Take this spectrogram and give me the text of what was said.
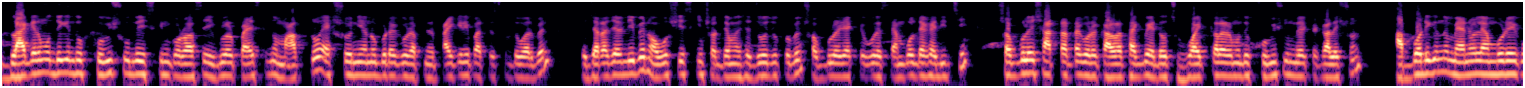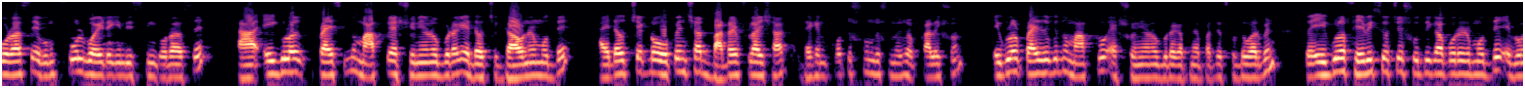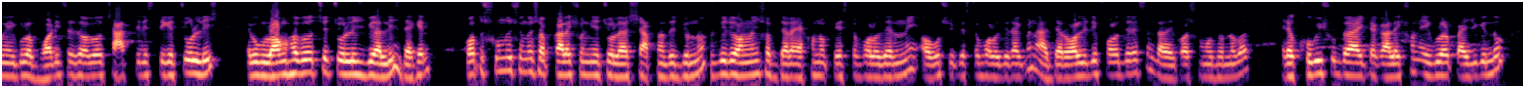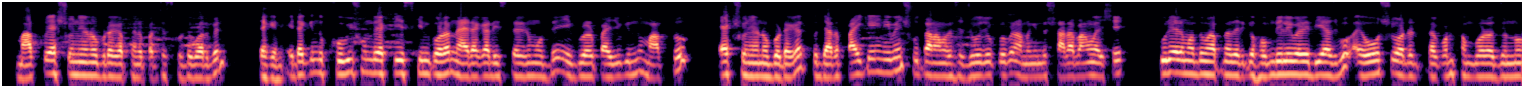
ব্ল্যাকের মধ্যে কিন্তু খুবই সুন্দর স্ক্রিন করা আছে। এগুলোর প্রাইস কিন্তু মাত্র একশো নিরানব্বই টাকা করে আপনার পাইকারি পারচেস করতে পারবেন। তো যারা যারা নেবেন, অবশ্যই স্ক্রিনশট দিয়ে আমাদের যোগাযোগ করবেন। সবগুলোর একটা করে স্যাম্পল দেখা দিচ্ছি। সবগুলোই সাত আটটা করে কালার থাকবে। এটা হচ্ছে হোয়াইট কালারের মধ্যে খুবই সুন্দর একটা কালেকশন হাফ বডি কিন্তু ম্যানুয়াল এম্বয়ডারি করা আছে এবং ফুল বডিটা কিন্তু স্ক্রিন করা আছে। এইগুলোর প্রাইস কিন্তু মাত্র একশো নিরানব্বই টাকা। এটা হচ্ছে গাউনের মধ্যে। আর এটা হচ্ছে একটা ওপেন শার্ট বাটারফ্লাই শার্ট দেখেন কত সুন্দর সুন্দর সব কালেকশন এগুলোর প্রাইসও কিন্তু মাত্র একশো নিরানব্বই টাকা আপনারা পারচেস করতে পারবেন। তো এইগুলো ফেব্রিক্স হচ্ছে সুতি কাপড়ের মধ্যে এবং এগুলো বডি সাইজ হবে হচ্ছে আটত্রিশ থেকে চল্লিশ এবং লং হবে হচ্ছে চল্লিশ বিয়াল্লিশ। দেখেন কত সুন্দর সুন্দর সব কালেকশন নিয়ে চলে আসছে আপনাদের জন্য। ভিডিও অনলাইন সব যারা এখনও পেজটা ফলো দেন নেই, অবশ্যই পেজটা ফলো দিয়ে রাখবেন। আর যারা অলরেডি ফলো দিয়ে রাখছেন, তাদেরকে অসংখ্য ধন্যবাদ। এটা খুবই সুন্দর একটা কালেকশন এগুলোর প্রাইসও কিন্তু মাত্র একশো নিরানব্বই টাকা আপনারা পারচেস করতে পারবেন। দেখেন, এটা কিন্তু খুবই সুন্দর একটি স্কিন করা নাইরাকার স্টাইলের মধ্যে। এগুলোর প্রাইসও কিন্তু মাত্র একশো নিরানব্বই টাকা। তো যারা পাইকারি নেবেন শুধু তারা আমাদের সাথে যোগাযোগ করবেন। আমরা কিন্তু সারা বাংলাদেশে কুরিয়ারের মাধ্যমে আপনাদেরকে হোম ডেলিভারি দিয়ে আসব। অবশ্যই অর্ডারটা কনফার্ম করার জন্য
